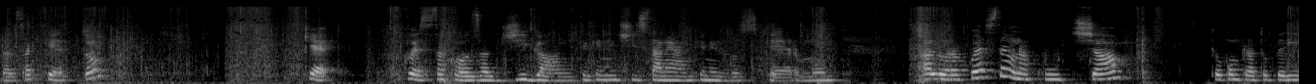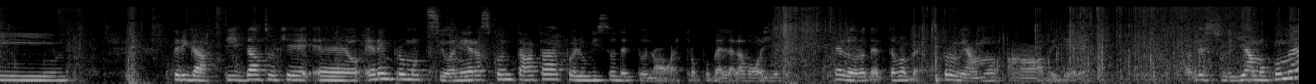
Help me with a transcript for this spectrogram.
dal sacchetto che è questa cosa gigante che non ci sta neanche nello schermo. Allora, questa è una cuccia che ho comprato per i, per i gatti, dato che eh, era in promozione, era scontata, poi l'ho visto e ho detto no, è troppo bella, la voglio. E allora ho detto vabbè, proviamo a vedere. Adesso vediamo com'è,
